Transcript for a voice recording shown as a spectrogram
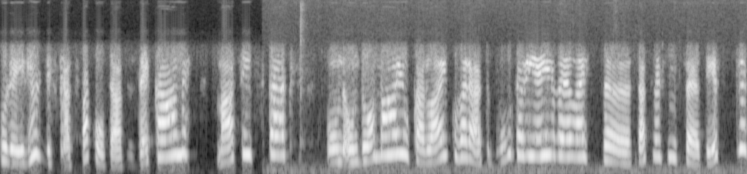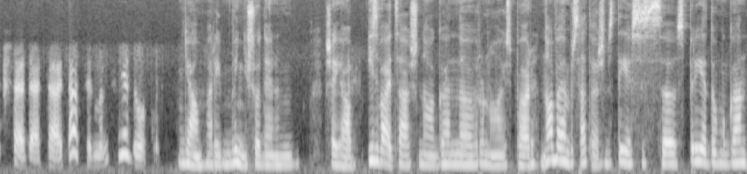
kur ir juridiskās fakultātes dekāne, mācības spēks. Un, un domāju, ka ar laiku varētu būt arī ievēlēts uh, satversmes uh, tiesas priekšsēdētāji. Tāds ir mans viedoklis. Jā, arī viņa šodien šajā izvaicāšanā gan uh, runājusi par novembra satversmes tiesas spriedumu, gan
